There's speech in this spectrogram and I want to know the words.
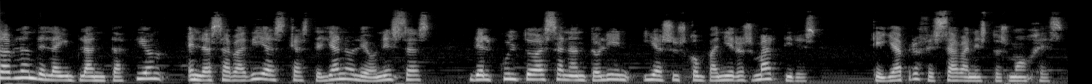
hablan de la implantación en las abadías castellano-leonesas del culto a San Antolín y a sus compañeros mártires, que ya profesaban estos monjes.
